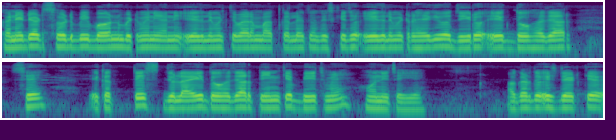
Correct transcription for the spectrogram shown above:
candidate should be born between यानी एज लिमिट के बारे में बात कर लेते हैं तो इसकी जो एज लिमिट रहेगी वो ज़ीरो एक दो हज़ार से इकतीस जुलाई दो हज़ार तीन के बीच में होनी चाहिए। अगर जो इस डेट के,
